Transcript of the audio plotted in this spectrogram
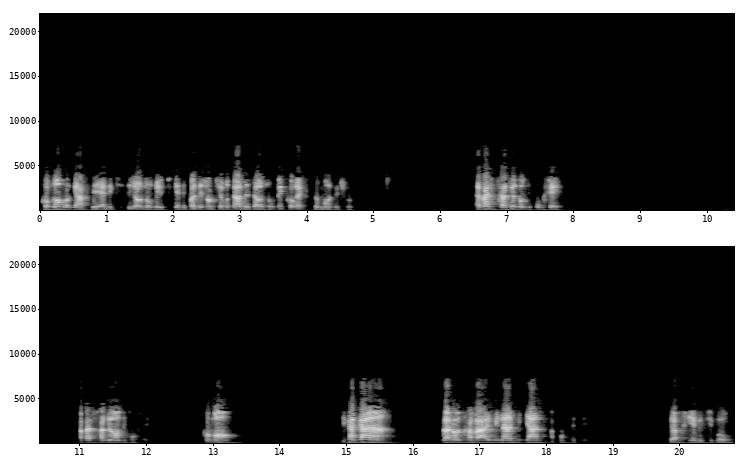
comment regarder, elle existe déjà aujourd'hui, parce qu'il n'y a pas des gens qui regardent déjà aujourd'hui correctement les choses. Elle va se traduire dans du concret. Elle va se traduire dans du concret. Comment? Si quelqu'un doit aller au travail, mais il a un minyan à compléter. Il a prié le Thibault.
